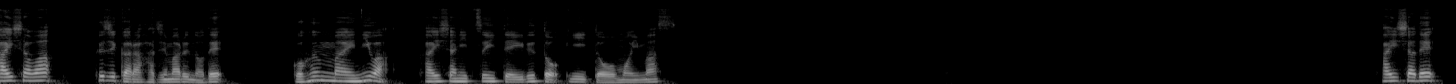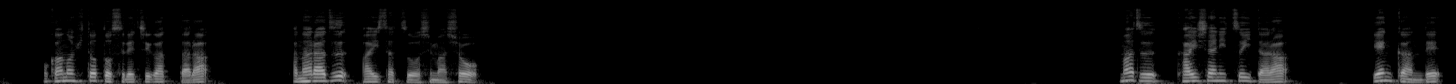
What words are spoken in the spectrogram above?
会社は9時から始まるので、5分前には会社に着いているといいと思います。会社で他の人とすれ違ったら、必ず挨拶をしましょう。まず会社に着いたら、玄関で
